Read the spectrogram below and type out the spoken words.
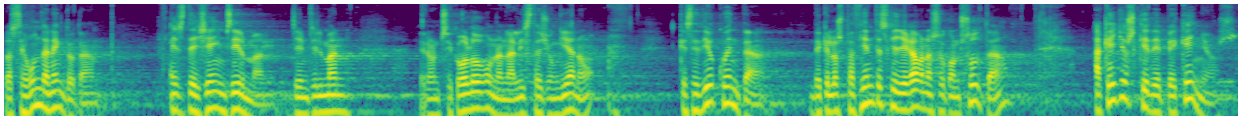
La segunda anécdota es de James Hillman. James era un psicólogo, un analista junguiano, que se dio cuenta de que los pacientes que llegaban a su consulta, aquellos que de pequeños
